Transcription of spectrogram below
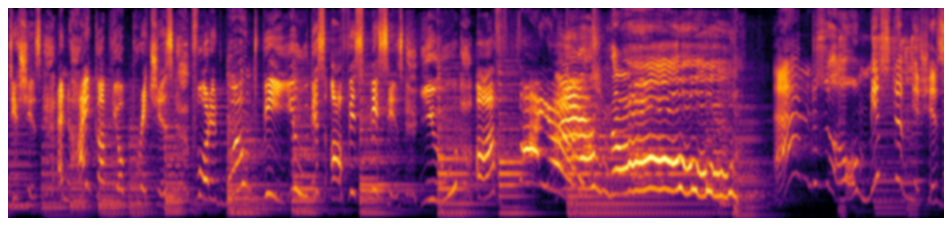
dishes and hike up your breeches, for it won't be you this office misses. You are fired! Oh, No! And so Mr. Mishes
